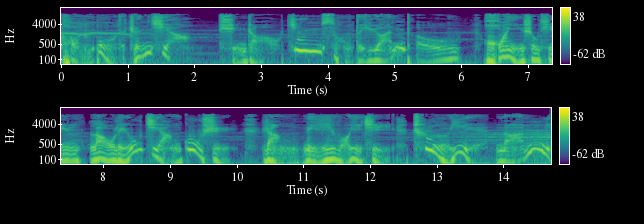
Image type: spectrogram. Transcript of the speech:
恐怖的真相，寻找惊悚的源头。欢迎收听老刘讲故事，让你我一起彻夜难眠。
